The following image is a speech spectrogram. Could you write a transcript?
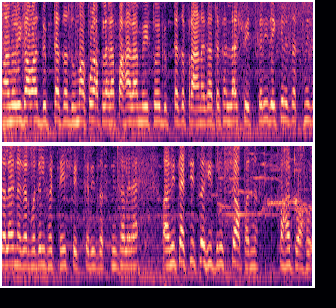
मानोरी गावात बिबट्याचा धुमाकूळ आपल्याला पाहायला मिळतोय. बिबट्याचा प्राणघातक हल्ला शेतकरी देखील जखमी झालाय. नगरमधील घटनेत शेतकरी जखमी झालेला आहे. आणि त्याचीच ही दृश्य आपण पाहतो आहोत.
